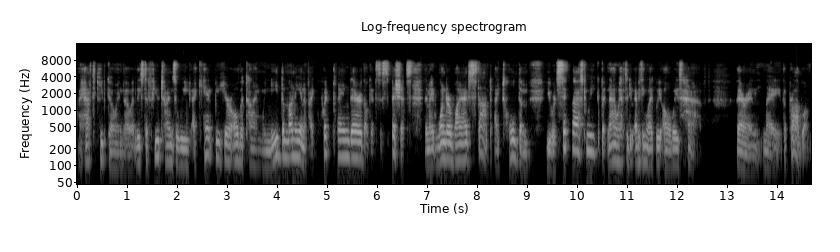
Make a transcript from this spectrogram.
I have to keep going, though, at least a few times a week. I can't be here all the time. We need the money, and if I quit playing there, they'll get suspicious. They might wonder why I've stopped. I told them, You were sick last week, but now we have to do everything like we always have. Therein lay the problem.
